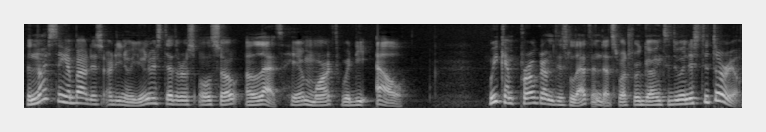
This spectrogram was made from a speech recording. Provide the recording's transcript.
The nice thing about this Arduino Uno is that there is also a LED here marked with the L we can program this LED and that's what we're going to do in this tutorial.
